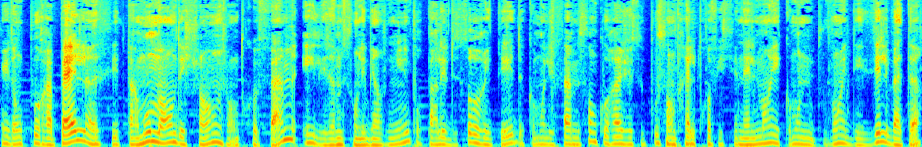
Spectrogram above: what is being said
Et donc, pour rappel, c'est un moment d'échange entre femmes et les hommes sont les bienvenus pour parler de sororité, de comment les femmes s'encouragent et se poussent entre elles professionnellement et comment nous pouvons être des élévateurs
